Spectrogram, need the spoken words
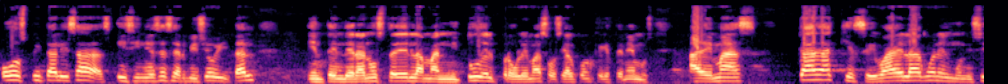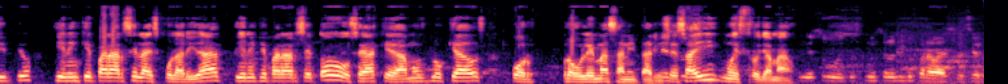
hospitalizadas y sin ese servicio vital entenderán ustedes la magnitud del problema social con que tenemos. Además, cada que se va el agua en el municipio, tienen que pararse la escolaridad, tiene que pararse todo, o sea, quedamos bloqueados por problemas sanitarios. Es ahí nuestro llamado. En estos momentos, ¿cómo están haciendo para abastecer?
